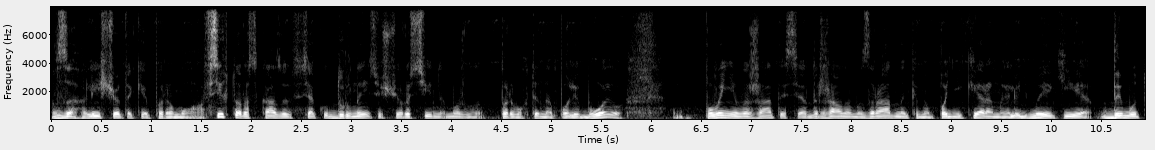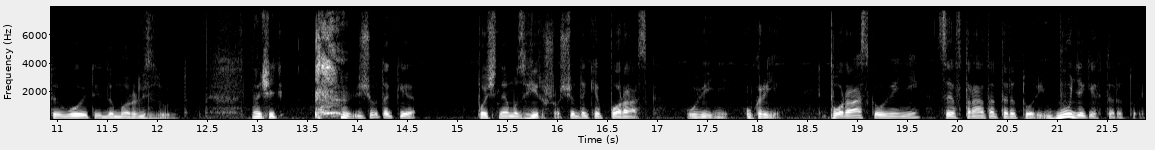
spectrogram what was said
взагалі, що таке перемога. Всі, хто розказують всяку дурницю, що Росію не можна перемогти на полі бою, повинні вважатися державними зрадниками, панікерами, людьми, які демотивують і деморалізують. Значить, що таке почнемо з гіршого? Що таке поразка у війні України? Поразка у війні це втрата територій, будь-яких територій.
